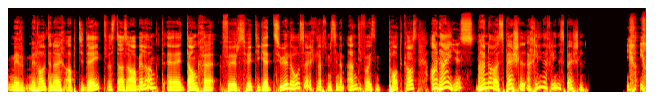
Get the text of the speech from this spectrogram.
wir, wir halten euch up to date, was das anbelangt. Äh, danke fürs heutige Zuhören. Ich glaube, wir sind am Ende von unserem Podcast. Ah nein, Yes. wir haben noch ein Special, ein kleines, kleines Special. Ich, ich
